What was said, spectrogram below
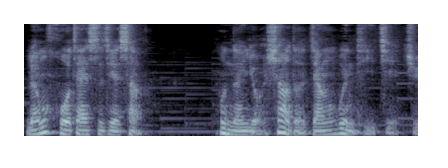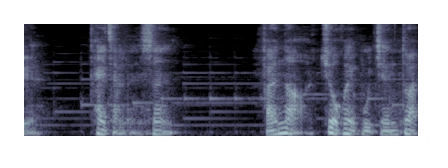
人活在世界上，不能有效的将问题解决，开展人生，烦恼就会不间断。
